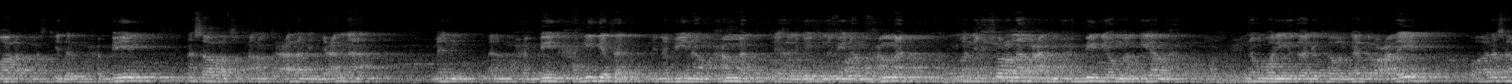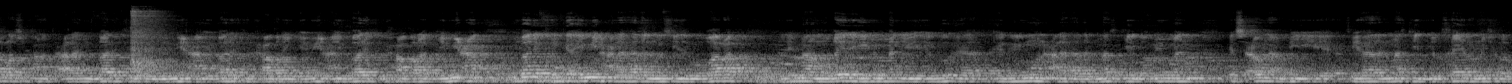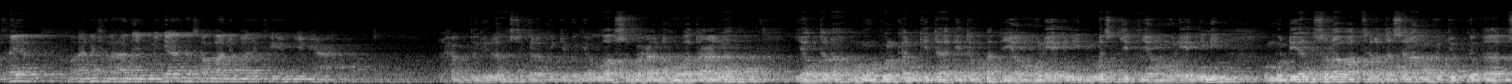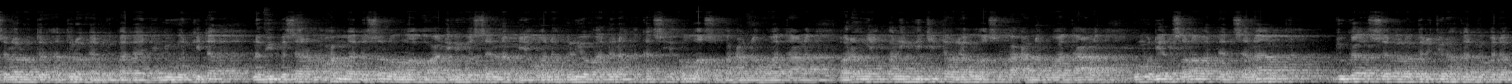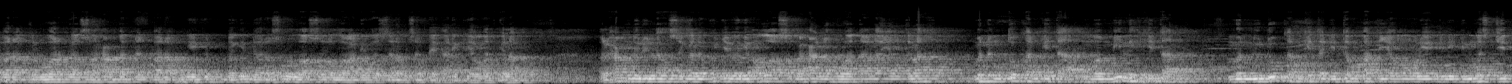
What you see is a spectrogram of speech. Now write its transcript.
المبارك مسجد المحبين. نسأل الله سبحانه وتعالى أن يجعلنا من المحبين حقيقة لنبينا محمد لأهل بيت نبينا محمد وأن يحشرنا مع المحبين يوم القيامة. إنه ولي ذلك والقادر عليه. ونسأل الله سبحانه وتعالى أن يبارك فيكم جميعا يبارك في الحاضرين جميعا يبارك في الحاضرات جميعا يبارك في القائمين على هذا المسجد المبارك. الإمام وغيره ممن يقيمون على هذا المسجد وممن يسعون في هذا المسجد بالخير ونشر الخير ونشر هذه المجالس نسأل الله أن يبارك فيهم جميعا Alhamdulillah segala puji bagi Allah Subhanahu wa taala yang telah mengumpulkan kita di tempat yang mulia ini di masjid yang mulia ini Kemudian salawat serta salam uh, selalu teraturkan kepada junjungan kita Nabi besar Muhammad sallallahu alaihi wasallam yang mana beliau adalah kekasih Allah Subhanahu wa taala, orang yang paling dicinta oleh Allah Subhanahu wa taala. Kemudian salawat dan salam juga selalu tercurahkan kepada para keluarga, sahabat dan para pengikut baginda Rasulullah sallallahu alaihi wasallam sampai hari kiamat kelak. Alhamdulillah segala puji bagi Allah Subhanahu wa taala yang telah menentukan kita, memilih kita mendudukkan kita di tempat yang mulia ini di masjid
